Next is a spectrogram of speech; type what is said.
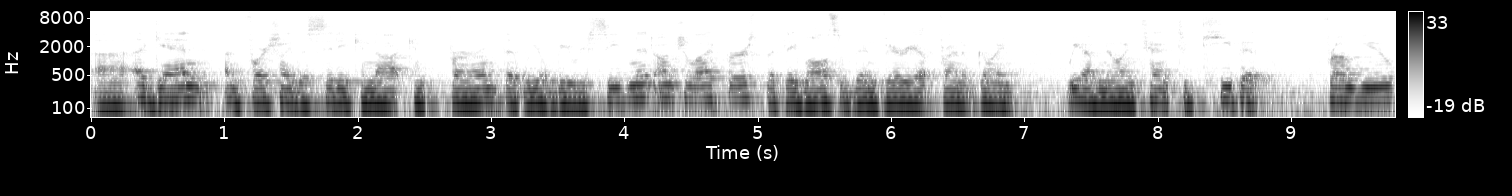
Uh, again, unfortunately, the city cannot confirm that we'll be receiving it on July 1st, but they've also been very upfront of going, we have no intent to keep it from you,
